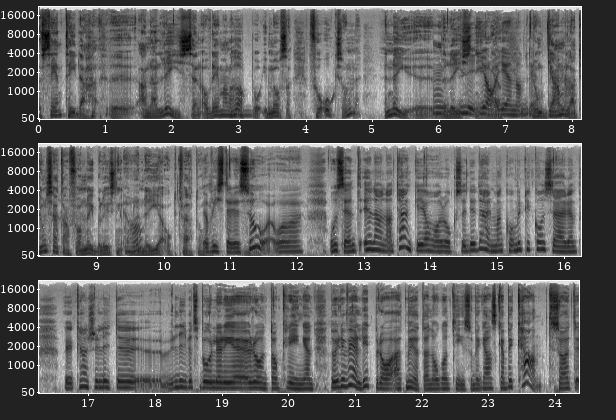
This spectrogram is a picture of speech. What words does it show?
sentida eh, analysen av det man har hört på i Mozart får också en, en ny eh, belysning. ny- ja, genom det. De gamla tonsättarna får en ny belysning Ja. det nya och tvärtom. Ja, visst är det så. Och, och sen en annan tanke jag har också, det är det här man kommer till konserten, eh, kanske lite eh, livets buller är runt omkring en. Då är det väldigt bra att möta någonting som är ganska bekant. Så att eh,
